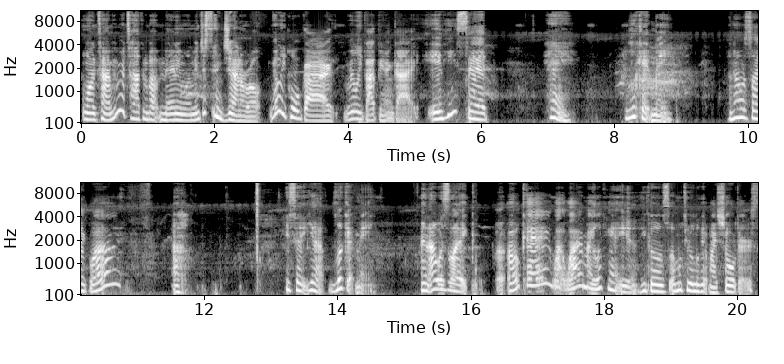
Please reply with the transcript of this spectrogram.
one time. We were talking about men and women, just in general. Really cool guy, really God fearing guy. And he said, Hey, look at me. And I was like, What? Uh, he said, Yeah, look at me. And I was like, Okay, why, why am I looking at you? He goes, I want you to look at my shoulders.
